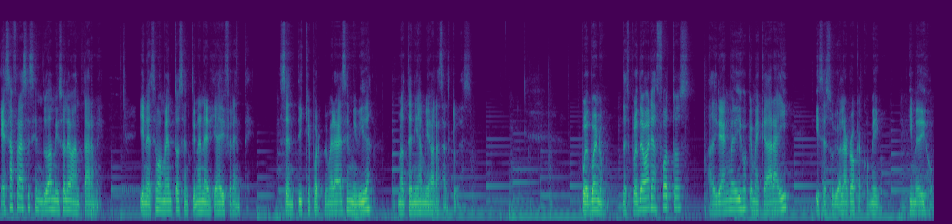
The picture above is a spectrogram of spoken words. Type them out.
Esa frase sin duda me hizo levantarme y en ese momento sentí una energía diferente. Sentí que por primera vez en mi vida no tenía miedo a las alturas. Pues bueno, después de varias fotos, Adrián me dijo que me quedara ahí y se subió a la roca conmigo y me dijo,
